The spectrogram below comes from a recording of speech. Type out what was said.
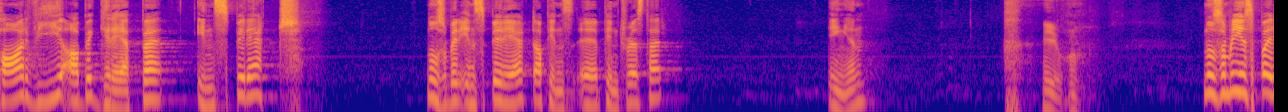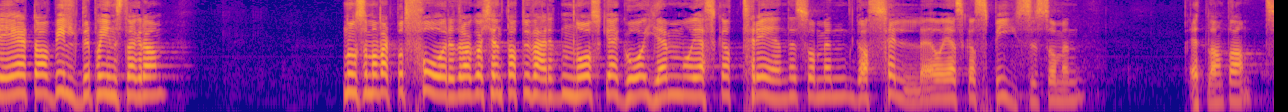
har vi av begrepet 'inspirert'. Noen som blir inspirert av eh, Pinterest her? Ingen? Jo. Noen som blir inspirert av bilder på Instagram? Noen som har vært på et foredrag og kjent at du verden, nå skal jeg gå hjem og jeg skal trene som en gaselle og jeg skal spise som en et eller annet annet.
